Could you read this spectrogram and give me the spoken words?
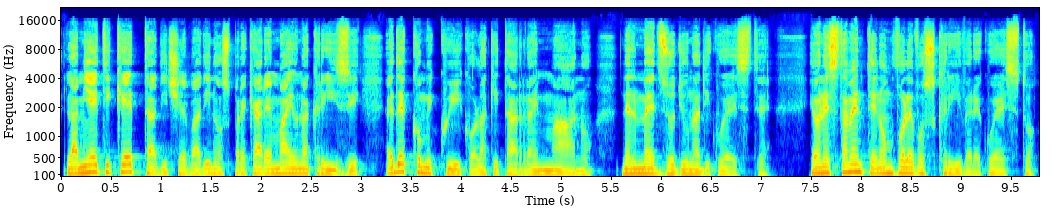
La mia etichetta diceva di non sprecare mai una crisi ed eccomi qui con la chitarra in mano, nel mezzo di una di queste. E onestamente non volevo scrivere questo.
